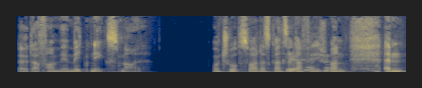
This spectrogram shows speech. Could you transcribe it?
äh, da fahren wir mit nächstes Mal. Und schwupps war das Ganze da, finde ich spannend. Ähm,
